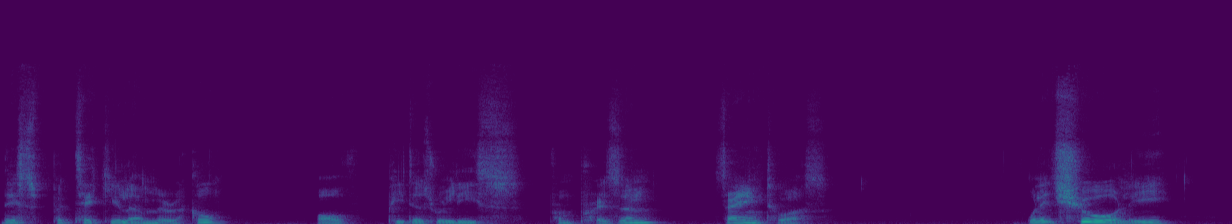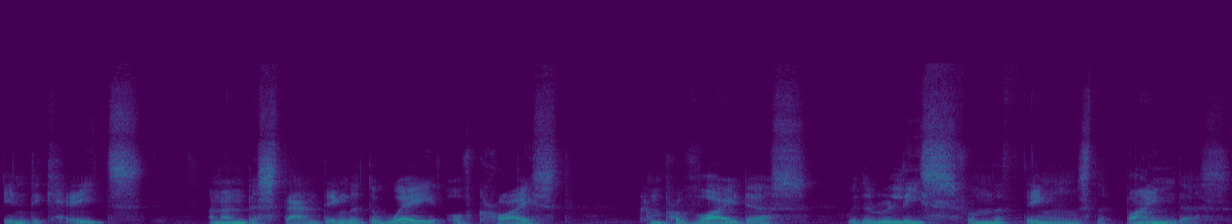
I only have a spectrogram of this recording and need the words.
this particular miracle of Peter's release from prison saying to us? Well, it surely indicates an understanding that the way of Christ can provide us with a release from the things that bind us.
